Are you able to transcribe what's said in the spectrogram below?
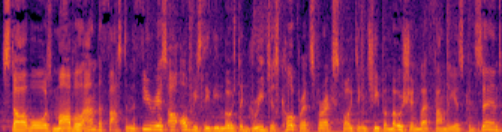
Star Wars, Marvel, and The Fast and the Furious are obviously the most egregious culprits for exploiting cheap emotion where family is concerned,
